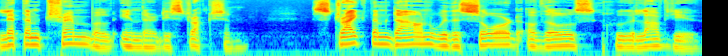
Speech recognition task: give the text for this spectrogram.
Let them tremble in their destruction. Strike them down with the sword of those who love you,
